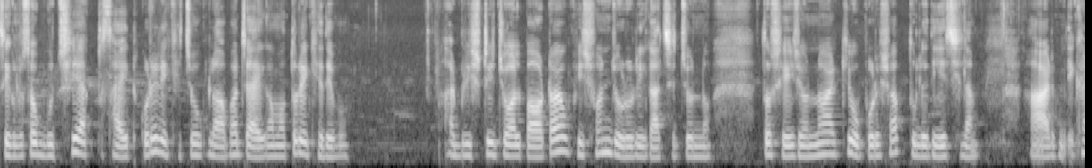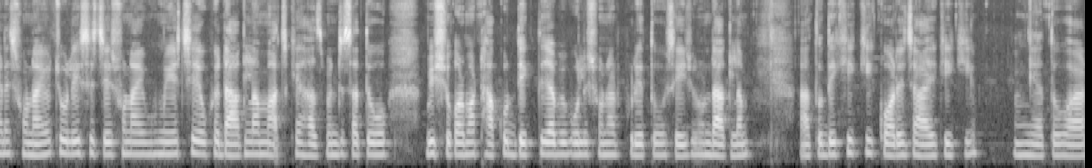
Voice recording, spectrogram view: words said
সেগুলো সব গুছিয়ে একটা সাইড করে রেখেছে, ওগুলো আবার জায়গা মতো রেখে দেবো। আর বৃষ্টির জল পাওয়াটাও ভীষণ জরুরি গাছের জন্য। তো সেই জন্য আর কি ওপরে সব তুলে দিয়েছিলাম। আর এখানে সোনাইও চলে এসেছে, সোনাই ঘুমিয়েছে, ওকে ডাকলাম, আজকে হাজব্যান্ডের সাথে ও বিশ্বকর্মা ঠাকুর দেখতে যাবে বলে সোনারপুরে, তো সেই জন্য ডাকলাম। তো দেখি কি করে যায়, কি কি তো আর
